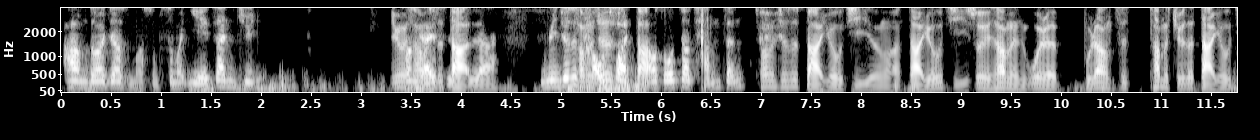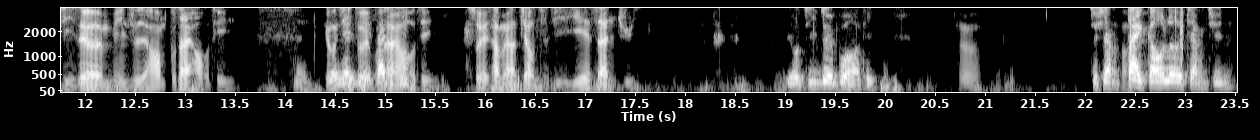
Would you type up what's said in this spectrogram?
啊他们都要叫什么什么什么野战军，因为他们是打啊，明明就是逃窜，然后说叫长征，他们就是打游击的嘛，打游击，所以他们为了不让自，他们觉得打游击这个名字好像不太好听，嗯游击队不太好听，所以他们要叫自己野战军。游击队不好听，嗯，就像戴高乐将军，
